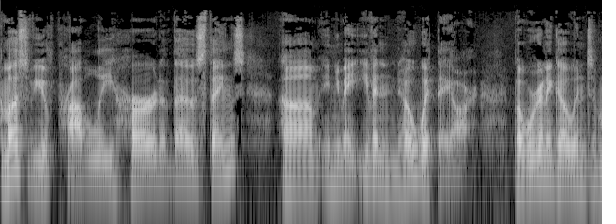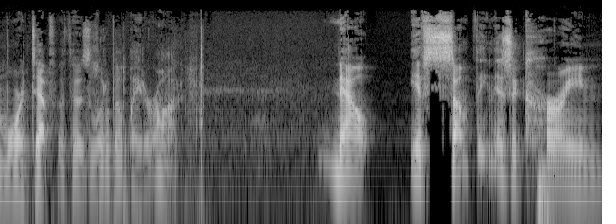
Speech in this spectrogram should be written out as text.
Now, most of you have probably heard of those things, um, and you may even know what they are, but we're going to go into more depth with those a little bit later on. Now, if something is occurring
